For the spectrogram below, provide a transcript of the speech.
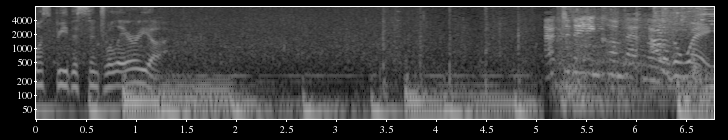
That must be the central area. Activating combat mode. Out of the way!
